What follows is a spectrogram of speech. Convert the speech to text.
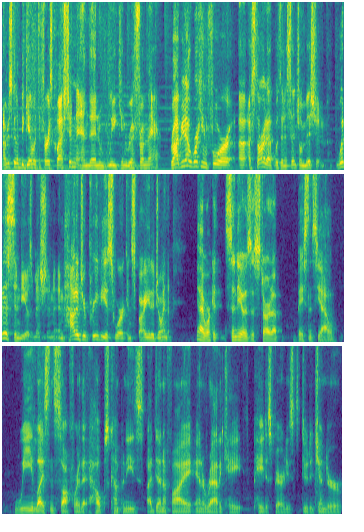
I'm just going to begin with the first question and then we can riff from there. Rob, you're now working for a, startup with an essential mission. What is Syndio's mission and how did your previous work inspire you to join them? Yeah, I work at Syndio as a startup based in Seattle. We license software that helps companies identify and eradicate pay disparities due to gender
